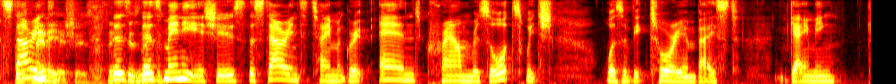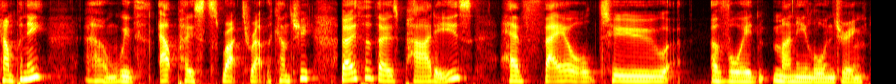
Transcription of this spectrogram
Star there's many issues, I think. There's, there's many issues. The Star Entertainment Group and Crown Resorts, which was a Victorian based gaming company um, with outposts right throughout the country. Both of those parties have failed to avoid money laundering.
